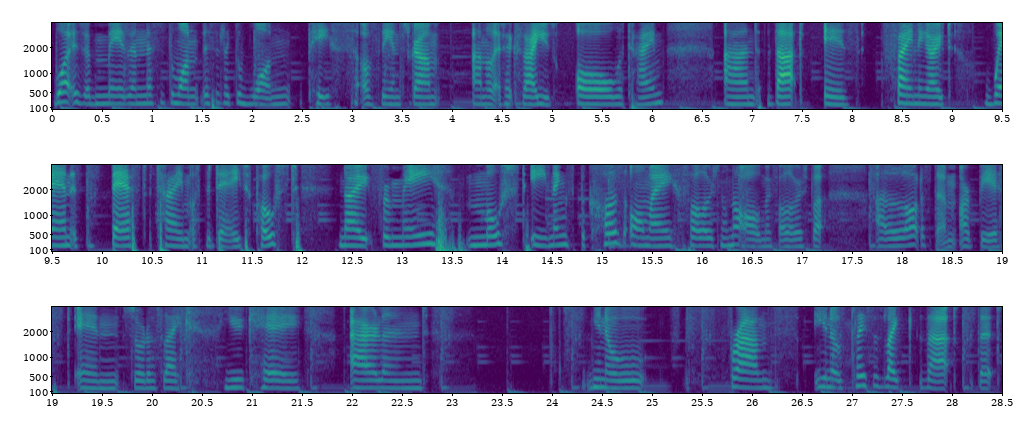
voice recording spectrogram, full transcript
what is amazing this is the one this is like the one piece of the instagram analytics that i use all the time and that is finding out when is the best time of the day to post. Now for me most evenings because all my followers well, not all my followers but a lot of them are based in sort of like uk ireland you know France, you know, places like that that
